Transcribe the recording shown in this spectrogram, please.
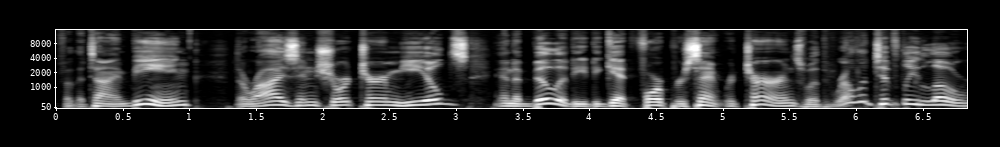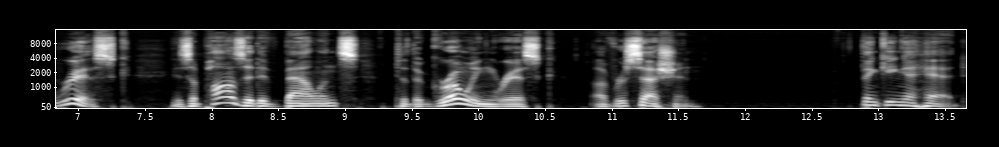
For the time being, the rise in short term yields and ability to get 4% returns with relatively low risk is a positive balance to the growing risk of recession. Thinking ahead.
